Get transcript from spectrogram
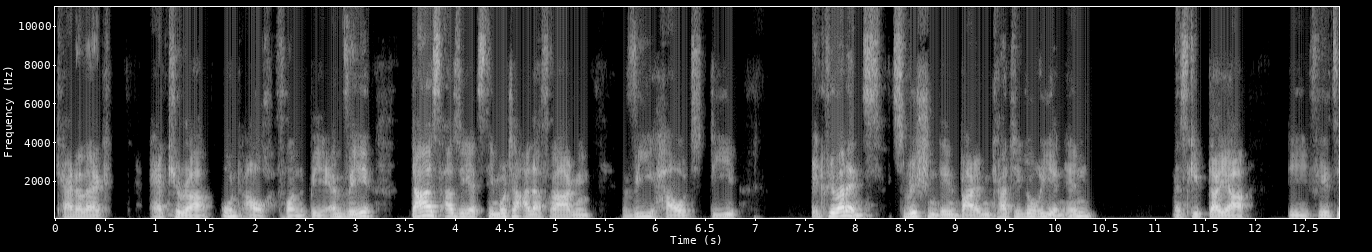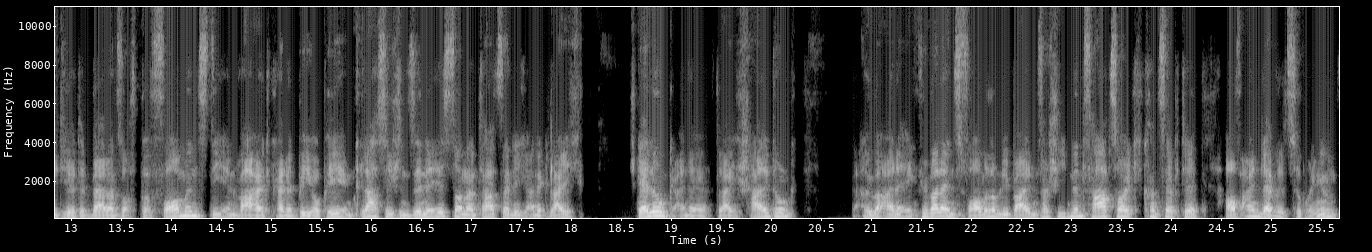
Cadillac, Acura und auch von BMW. Da ist also jetzt die Mutter aller Fragen, wie haut die Äquivalenz zwischen den beiden Kategorien hin? Es gibt da ja die viel zitierte Balance of Performance, die in Wahrheit keine BOP im klassischen Sinne ist, sondern tatsächlich eine Gleichstellung, eine Gleichschaltung über eine Äquivalenzformel, um die beiden verschiedenen Fahrzeugkonzepte auf ein Level zu bringen.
